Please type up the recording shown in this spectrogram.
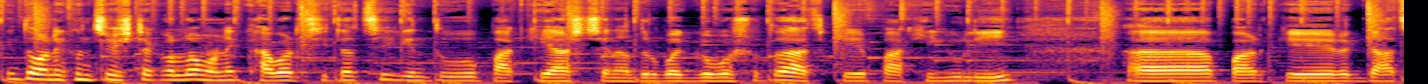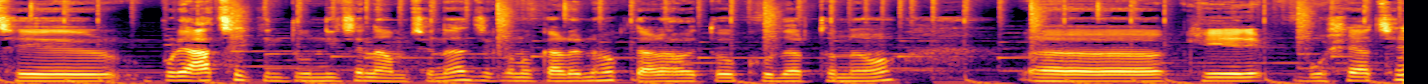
কিন্তু অনেকক্ষণ চেষ্টা করলাম, অনেক খাবার ছিটাচ্ছি, কিন্তু পাখি আসছে না। দুর্ভাগ্যবশত আজকে পাখিগুলি পার্কের গাছের উপরে আছে, কিন্তু নিচে নামছে না। যে কোনো কারণে হোক, তারা হয়তো ক্ষুধার্থ নেওয়া খেয়ে বসে আছে,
